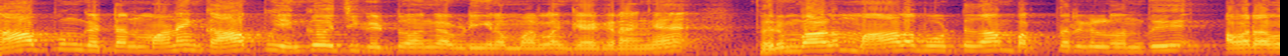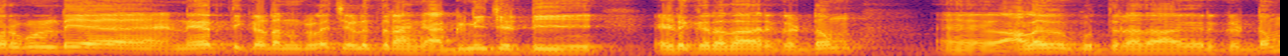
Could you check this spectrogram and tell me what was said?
காப்பும் கட்டணுமானே காப்பு எங்கே வச்சு கட்டுவாங்க? அப்படிங்கிற மாதிரிலாம் கேட்குறாங்க பெரும்பாலும் மாலை போட்டு தான் பக்தர்கள் வந்து அவர் அவர்களுடைய நேர்த்தி கடன்களை செலுத்துகிறாங்க அக்னி சட்டி எடுக்கிறதா இருக்கட்டும் அழகு அலகு குத்துறதாக இருக்கட்டும்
